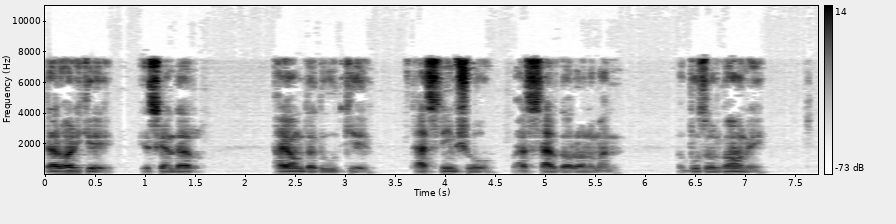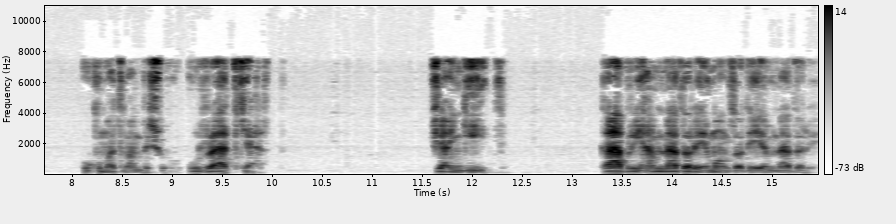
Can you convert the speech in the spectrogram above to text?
در حالی که اسکندر پیام داده بود که تسلیم شو و از سرداران من و بزرگان حکومت من بشو. او رد کرد. جنگید. قبری هم نداره امامزاده هم نداره.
